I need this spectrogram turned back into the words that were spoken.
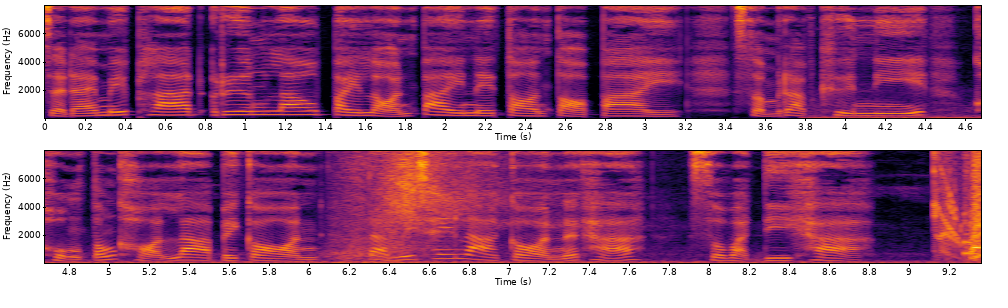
จะได้ไม่พลาดเรื่องเล่าไปหลอนไปในตอนต่อไปสำหรับคืนนี้คงต้องขอลาไปก่อน แต่ไม่ใช่ลาก่อนนะคะ สวัสดีค่ะ すいま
